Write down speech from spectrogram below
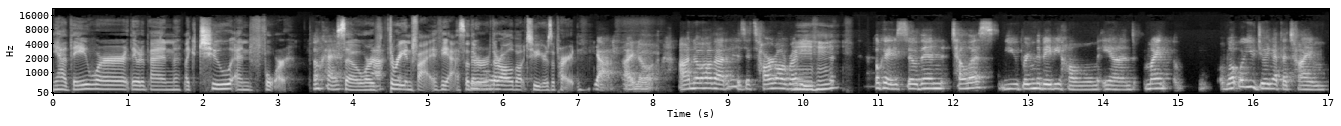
Yeah, they were, they would have been like two and four. Okay. So or yeah. three and five. Yeah. So they're they're all about two years apart. Yeah, I know. I know how that is. It's hard already. Mm-hmm. Okay, so then tell us you bring the baby home and my what were you doing at the time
